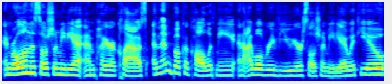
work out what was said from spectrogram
enroll in the social media Empire class, and then book a call with me, and I will review your social media with you.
